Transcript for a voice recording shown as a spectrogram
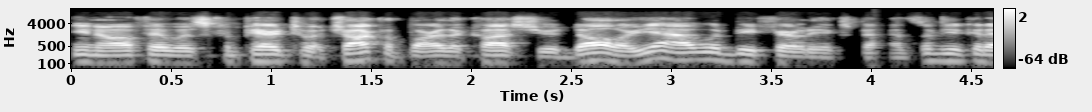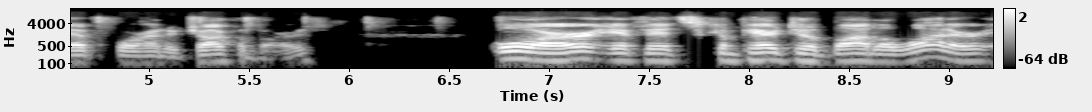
you know if it was compared to a chocolate bar that cost you a dollar yeah it would be fairly expensive. You could have 400 chocolate bars. Or if it's compared to a bottle of water,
